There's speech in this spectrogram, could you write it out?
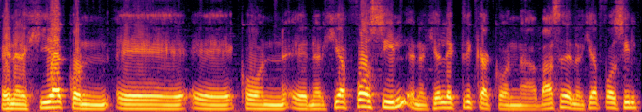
energía con, eh, eh, energía fósil, energía eléctrica con base de energía fósil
